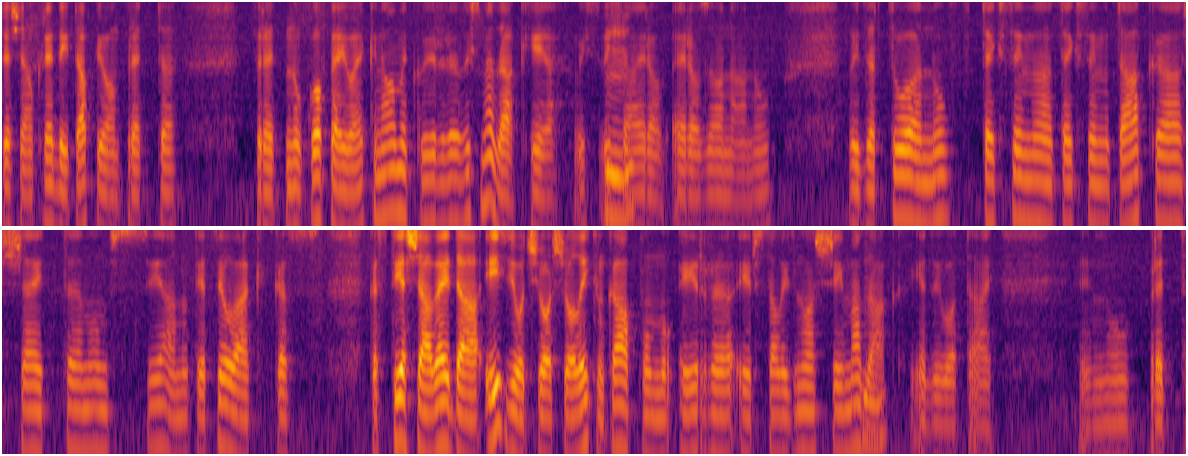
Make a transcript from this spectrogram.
tiešām kredīta apjomi pret uh, pret nu, kopējo ekonomiku ir vismazākie vis, visā mm. Eiro, Eirozonā. Nu, līdz ar to nu, teiksim, teiksim tā, ka šeit eh, mums jā, nu, tie cilvēki, kas, kas tiešā veidā izjūt šo, šo likuma kāpumu, ir, ir salīdzinoši mazāk mm. iedzīvotāji nu, pret,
